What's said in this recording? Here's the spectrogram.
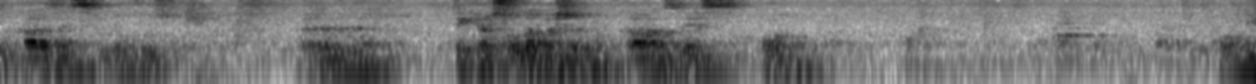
onu. K, Z 09 ee, tekrar soldan başladım. K, Z, 10 11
